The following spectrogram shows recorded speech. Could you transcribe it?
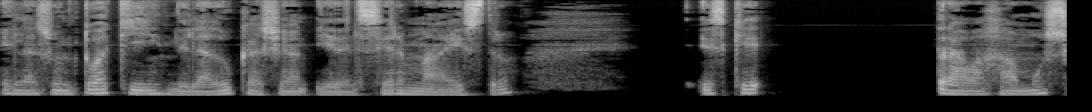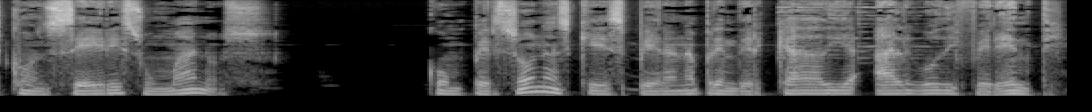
el asunto aquí de la educación y del ser maestro es que trabajamos con seres humanos, con personas que esperan aprender cada día algo diferente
